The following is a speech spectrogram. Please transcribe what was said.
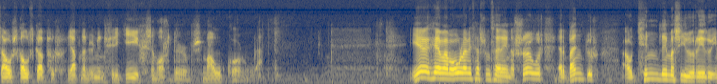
sá skálskapur jafnan unnin fyrir gík sem orður um smá konunga. Ég hef af Ólafi þessum þær einar sögur er bændur á kinnleima síðu riðu í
